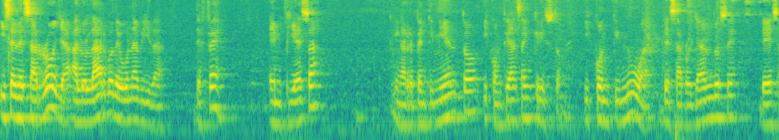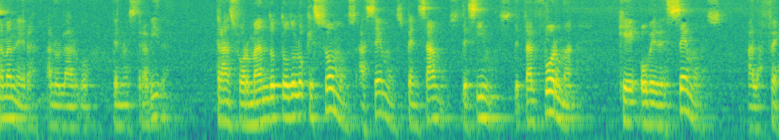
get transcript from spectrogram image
Y se desarrolla a lo largo de una vida de fe. Empieza en arrepentimiento y confianza en Cristo y continúa desarrollándose de esa manera a lo largo de nuestra vida, transformando todo lo que somos, hacemos, pensamos, decimos, de tal forma que obedecemos a la fe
